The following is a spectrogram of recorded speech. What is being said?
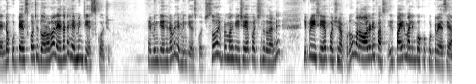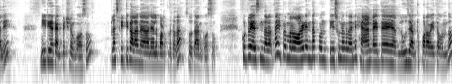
రెండో కుట్టు వేసుకోవచ్చు దూరంలో లేదంటే హెమ్మింగ్ చేసుకోవచ్చు. హెమ్మింగ్ చేసేటప్పుడు హెమ్మింగ్ చేసుకోవచ్చు. సో ఇప్పుడు మనకి ఈ షేప్ వచ్చింది కదండి ఇప్పుడు ఈ షేప్ వచ్చినప్పుడు మనం ఆల్రెడీ ఫస్ట్ పైన మళ్ళీ ఇంకొక కుట్టు వేసేయాలి. నీట్గా కనిపించడం కోసం. ప్లస్ ఫిట్గా అలా నిలబడుతుంది కదా సో దానికోసం కుట్టు వేసిన తర్వాత ఇప్పుడు మనం ఆల్రెడీ ఇందాక ముందు తీసుకున్నాం కదండి హ్యాండ్ అయితే లూజ్ ఎంత పొడవు అయితే ఉందో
